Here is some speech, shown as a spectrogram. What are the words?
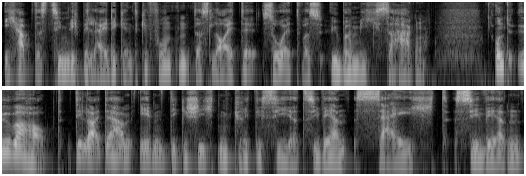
ich habe das ziemlich beleidigend gefunden, dass Leute so etwas über mich sagen. Und überhaupt, die Leute haben eben die Geschichten kritisiert. Sie wären seicht, sie werden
